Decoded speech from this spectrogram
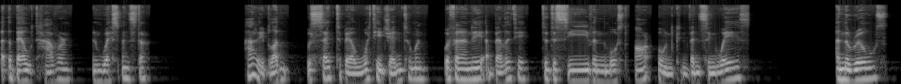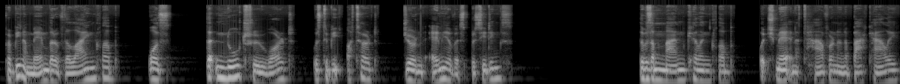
at the Bell Tavern in Westminster. Harry Blunt was said to be a witty gentleman with an innate ability to deceive in the most artful and convincing ways. And the rules for being a member of the Lion Club was that no true word was to be uttered during any of its proceedings. There was a man killing club which met in a tavern in a back alley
